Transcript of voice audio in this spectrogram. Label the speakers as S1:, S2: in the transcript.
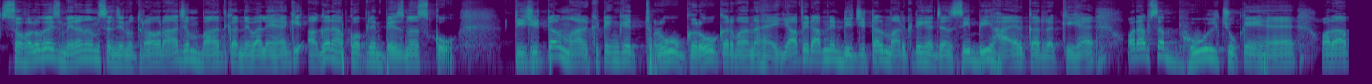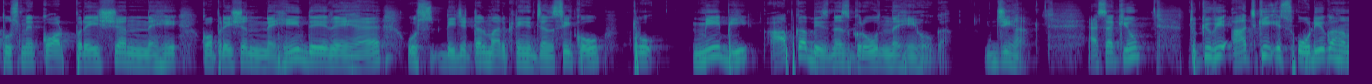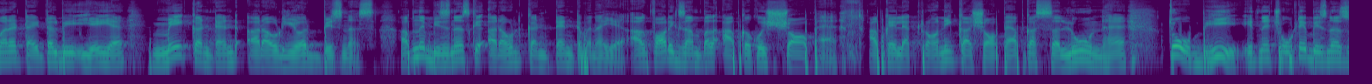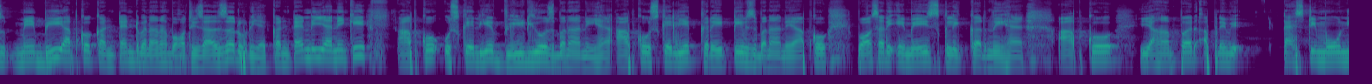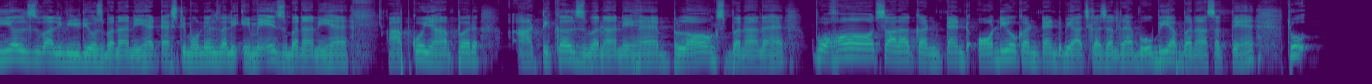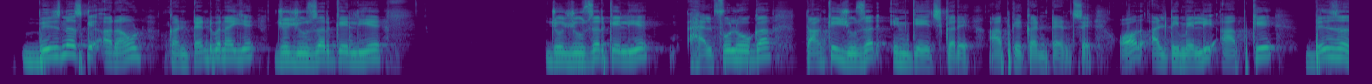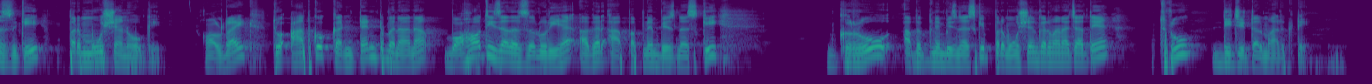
S1: So hello guys मेरा नाम संजय नुत्रा और आज हम बात करने वाले हैं कि अगर आपको अपने बिज़नेस को डिजिटल मार्केटिंग के थ्रू ग्रो करवाना है, या फिर आपने डिजिटल मार्केटिंग एजेंसी भी हायर कर रखी है, और आप सब भूल चुके हैं, और आप उसमें कॉरपोरेशन नहीं कॉपरेशन नहीं दे रहे हैं, उस डिजिटल मार्केटिंग एजेंसी को तो मे बी आपका बिज़नेस ग्रो नहीं होगा। जी हाँ ऐसा क्यों? तो क्योंकि आज की इस ऑडियो का हमारा टाइटल भी यही है make content around your business अपने बिज़नेस के अराउंड कंटेंट बनाइए। फॉर एग्जांपल आपका कोई शॉप है, आपका इलेक्ट्रॉनिक का शॉप है, आपका सलून है तो भी इतने छोटे बिज़नेस में भी आपको कंटेंट बनाना बहुत ही ज़्यादा ज़रूरी है। कंटेंट यानी कि आपको उसके लिए वीडियोस बनानी है, आपको उसके लिए क्रिएटिव्स बनाने हैं, आपको बहुत सारी इमेज क्लिक करनी है, आपको यहाँ पर अपने टेस्टिमोनियल्स वाली वीडियोस बनानी है टेस्टिमोनियल्स वाली इमेज बनानी है, आपको यहाँ पर आर्टिकल्स बनाने हैं ब्लॉग्स बनाना है, बहुत सारा कंटेंट ऑडियो कंटेंट भी आज का चल रहा है, वो भी आप बना सकते हैं। तो बिज़नेस के अराउंड कंटेंट बनाइए, जो यूज़र के लिए, जो यूज़र के लिए हेल्पफुल होगा, ताकि यूज़र इंगेज करे आपके कंटेंट से, और अल्टीमेटली आपके बिज़नेस की प्रमोशन होगी। All right right? तो आपको कंटेंट बनाना बहुत ही ज़्यादा ज़रूरी है अगर आप अपने बिज़नेस की ग्रो आप अपने बिज़नेस की प्रमोशन करवाना चाहते हैं थ्रू डिजिटल मार्केटिंग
